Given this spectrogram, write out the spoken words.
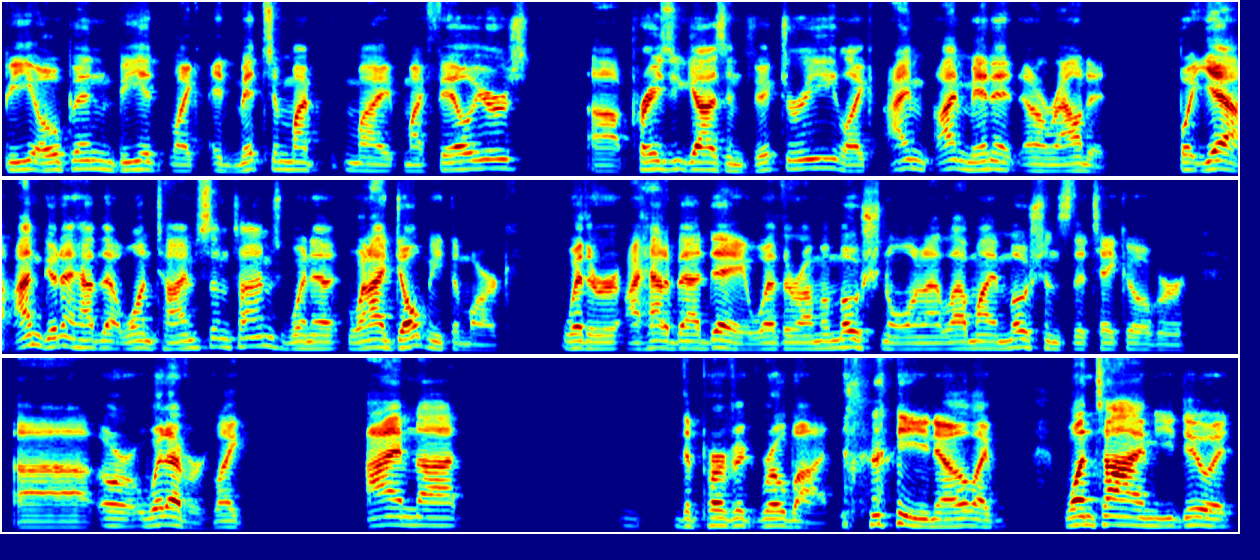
be open, be it like admit to my my my failures, uh, praise you guys in victory. Like I'm I'm in it and around it. But yeah, I'm gonna have that one time sometimes when it, when I don't meet the mark, whether I had a bad day, whether I'm emotional and I allow my emotions to take over, uh, or whatever. Like I'm not the perfect robot, you know. Like one time you do it,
